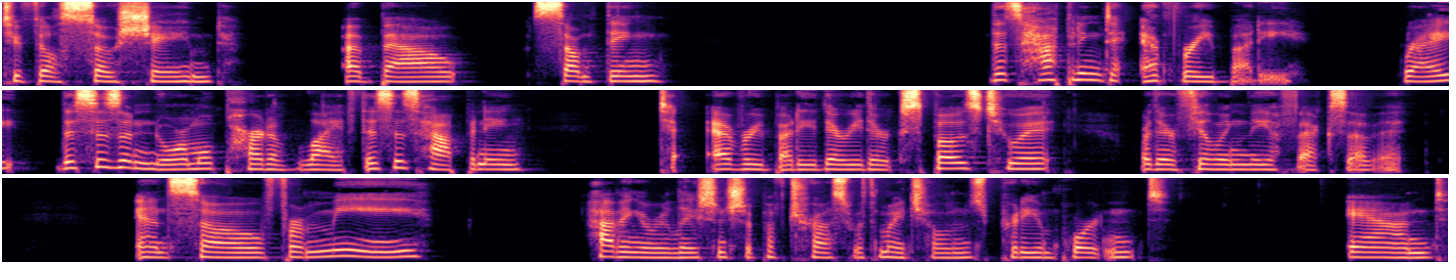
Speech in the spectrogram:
to feel so shamed about something that's happening to everybody, right? This is a normal part of life. This is happening to everybody. They're either exposed to it or they're feeling the effects of it. And so for me, having a relationship of trust with my children is pretty important. And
